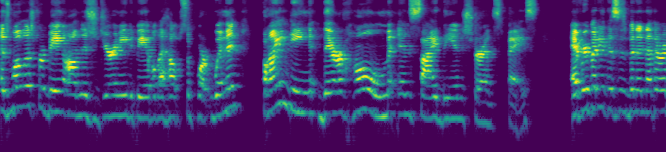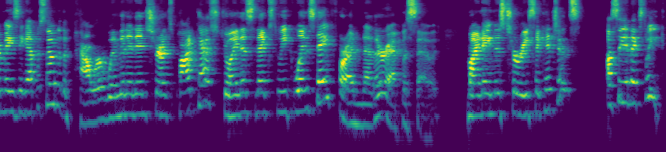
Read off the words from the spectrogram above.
as well as for being on this journey to be able to help support women finding their home inside the insurance space. Everybody, this has been another amazing episode of the Power Women in Insurance podcast. Join us next week, Wednesday, for another episode. My name is Teresa Kitchens. I'll see you next week.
